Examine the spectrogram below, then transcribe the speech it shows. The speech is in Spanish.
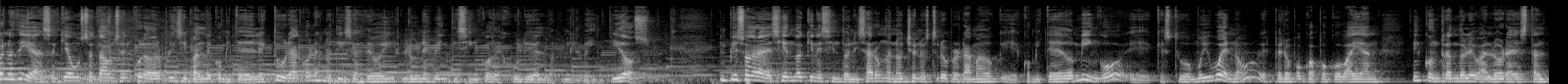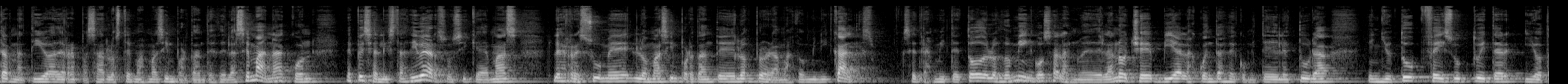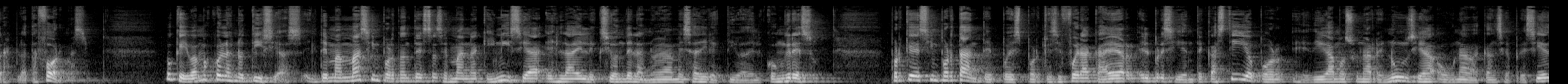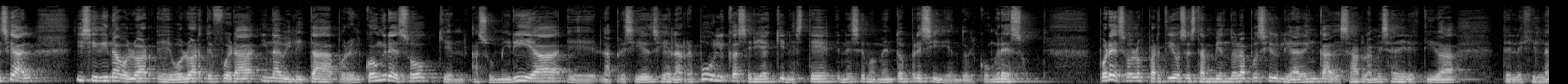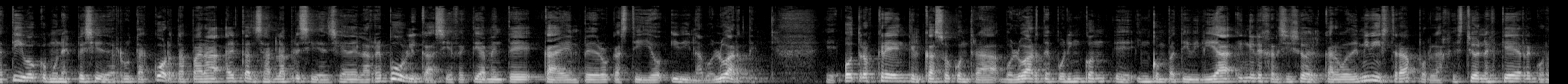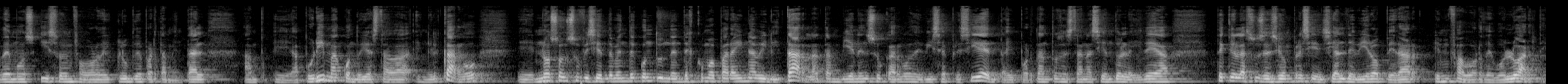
Buenos días, aquí Augusto Townsend, curador principal del Comité de Lectura, con las noticias de hoy, lunes 25 de julio del 2022. Empiezo agradeciendo a quienes sintonizaron anoche nuestro programa eh, Comité de Domingo, eh, que estuvo muy bueno. Espero poco a poco vayan encontrándole valor a esta alternativa de repasar los temas más importantes de la semana con especialistas diversos y que además les resume lo más importante de los programas dominicales. Se transmite todos los domingos a las 9 de la noche vía las cuentas de Comité de Lectura en YouTube, Facebook, Twitter y otras plataformas. Ok, vamos con las noticias. El tema más importante de esta semana que inicia es la elección de la nueva mesa directiva del Congreso. ¿Por qué es importante? Pues porque si fuera a caer el presidente Castillo por, eh, digamos, una renuncia o una vacancia presidencial, y si Dina eh, Boluarte fuera inhabilitada por el Congreso, quien asumiría eh, la presidencia de la República sería quien esté en ese momento presidiendo el Congreso. Por eso los partidos están viendo la posibilidad de encabezar la mesa directiva del legislativo como una especie de ruta corta para alcanzar la presidencia de la República, si efectivamente caen Pedro Castillo y Dina Boluarte. Eh, otros creen que el caso contra Boluarte por eh, incompatibilidad en el ejercicio del cargo de ministra, por las gestiones que, recordemos, hizo en favor del club departamental eh, Apurima cuando ya estaba en el cargo, no son suficientemente contundentes como para inhabilitarla también en su cargo de vicepresidenta y por tanto se están haciendo la idea de que la sucesión presidencial debiera operar en favor de Boluarte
